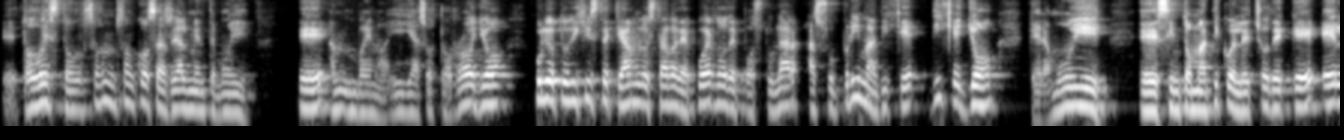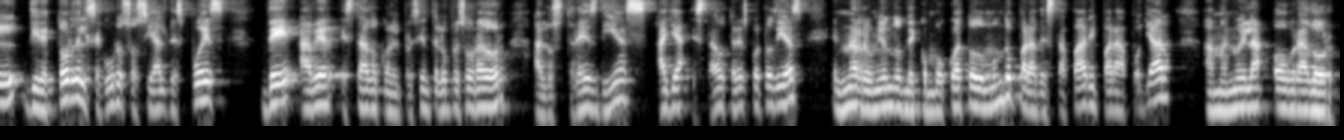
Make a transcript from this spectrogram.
eh, todo esto. Son, son cosas realmente muy, eh, bueno, ahí ya es otro rollo. Julio, tú dijiste que AMLO estaba de acuerdo de postular a su prima. Dije, dije yo que era muy eh, sintomático el hecho de que el director del Seguro Social, después de haber estado con el presidente López Obrador, a los tres días haya estado tres, cuatro días en una reunión donde convocó a todo mundo para destapar y para apoyar a Manuela Obrador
